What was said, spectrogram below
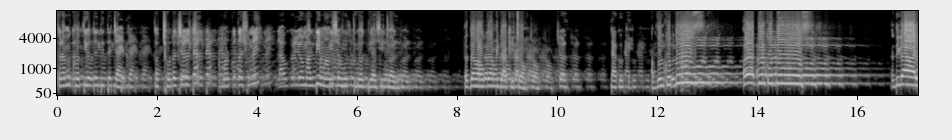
তোর আমি ক্ষতি হতে দিতে চাই না। তোর ছোট ছেলেটা আমার কথা শুনে লাউ কালিও মাগ দিয়ে মাংসে ভর্তি করে দিয়ে আসি চল। তাতে ওকে আমি ডাকি চ। চল দেখ ওকে। আব্দুল কুদ্দুস! এই আব্দুল কুদ্দুস! এদিকে আয়।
